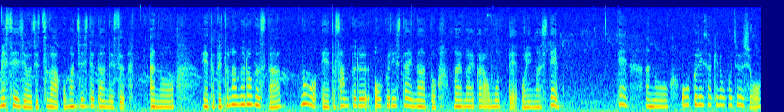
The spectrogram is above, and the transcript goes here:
メッセージを実はお待ちしてたんです。あのえーとベトナムロブスターの、えーと、サンプルお送りしたいなと前々から思っておりまして。であのお送り先のご住所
